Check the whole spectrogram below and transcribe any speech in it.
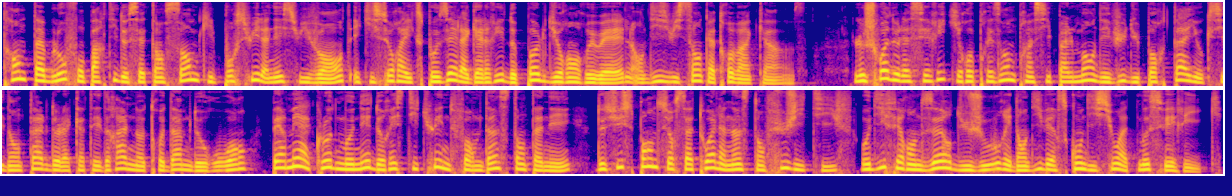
Trente tableaux font partie de cet ensemble qu'il poursuit l'année suivante et qui sera exposé à la galerie de Paul Durand-Ruel en 1895. Le choix de la série qui représente principalement des vues du portail occidental de la cathédrale Notre-Dame de Rouen permet à Claude Monet de restituer une forme d'instantané, de suspendre sur sa toile un instant fugitif aux différentes heures du jour et dans diverses conditions atmosphériques.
